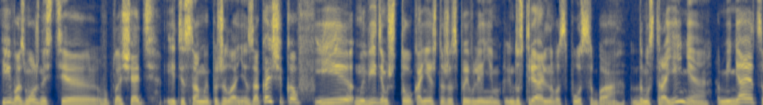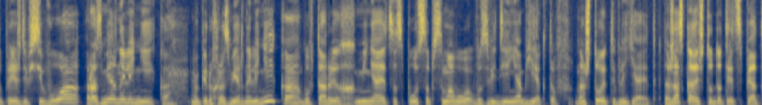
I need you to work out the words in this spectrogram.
и возможности воплощать эти самые пожелания заказчиков. И мы видим, что, конечно же, с появлением индустриального способа домостроения меняется прежде всего размерная линейка. Во-первых, размерная линейка. Во-вторых, меняется способ самого возведения объектов. На что это влияет? Должна сказать, что до 1935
